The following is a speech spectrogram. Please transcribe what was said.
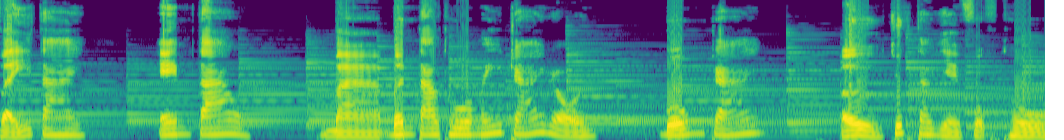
vẫy tay. Em tao, mà bên tao thua mấy trái rồi Bốn trái Ừ chúc tao về phục thù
